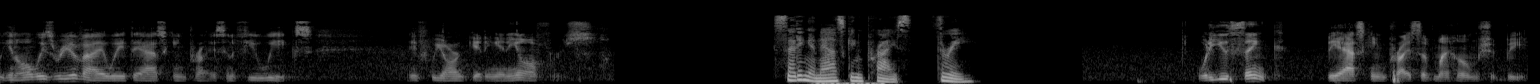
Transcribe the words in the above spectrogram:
We can always reevaluate the asking price in a few weeks if we aren't getting any offers. Setting an asking price 3. What do you think the asking price of my home should be?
